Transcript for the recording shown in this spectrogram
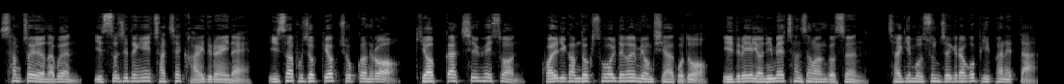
3차 연합은 이스지 등이 자체 가이드라인에 이사 부적격 조건으로 기업 가치 훼손, 관리 감독 소홀 등을 명시하고도 이들의 연임에 찬성한 것은 자기 모순적이라고 비판했다.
